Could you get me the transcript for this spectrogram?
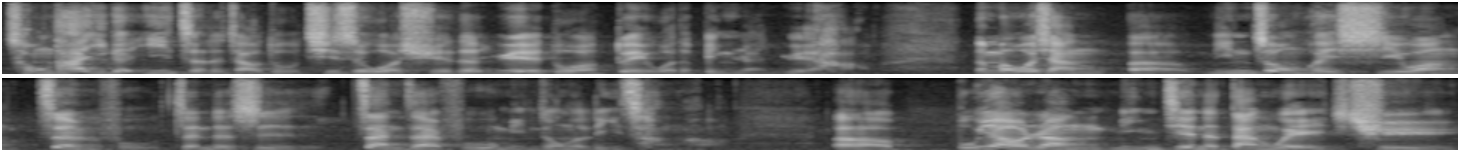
从他一个医者的角度，其实我学的越多，对我的病人越好。那么我想，呃，民众会希望政府真的是站在服务民众的立场哈，呃，不要让民间的单位去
